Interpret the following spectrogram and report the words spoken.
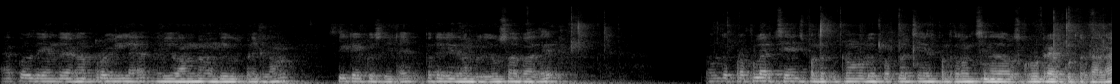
ஆப்பிள் எந்த அடாப்டரும் இல்லை. மேபி வாங்கினா வந்து யூஸ் பண்ணிக்கலாம். C type to C type இப்போதைக்கு இது நம்மளுக்கு யூஸ் ஆகாது. வந்து ப்ரொப்பலர் சேஞ்ச் பண்ணுறதுக்கு ட்ரோனுடைய ப்ரொப்பலர் சேஞ்ச் பண்ணுறதுக்கு வந்து சின்னதாக ஒரு ஸ்க்ரூ ட்ரைவர் கொடுத்துருக்காங்க.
